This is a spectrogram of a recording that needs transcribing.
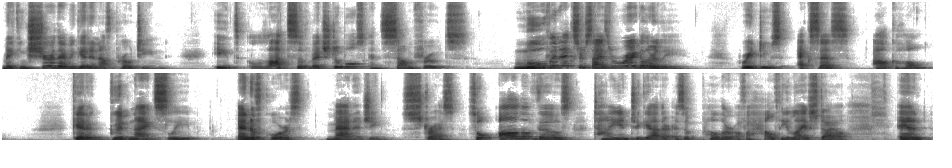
making sure that we get enough protein, eat lots of vegetables and some fruits, move and exercise regularly, reduce excess alcohol, get a good night's sleep, and of course, managing stress. So, all of those tie in together as a pillar of a healthy lifestyle. And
